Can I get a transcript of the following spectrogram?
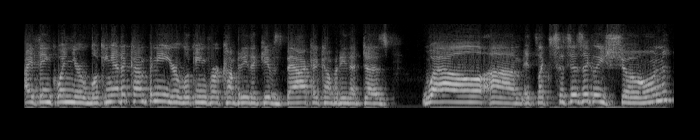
I think when you're looking at a company, you're looking for a company that gives back, a company that does well. Um, it's like statistically shown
